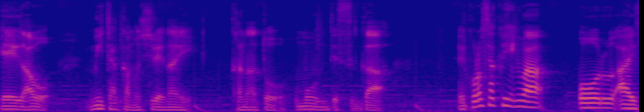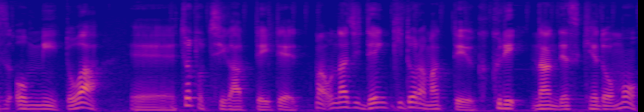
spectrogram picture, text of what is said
映画を見たかもしれないかなと思うんですが、この作品は All Eyes on Me とはえー、ちょっと違っていて、まあ、同じ電気ドラマっていうくくりなんですけども、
